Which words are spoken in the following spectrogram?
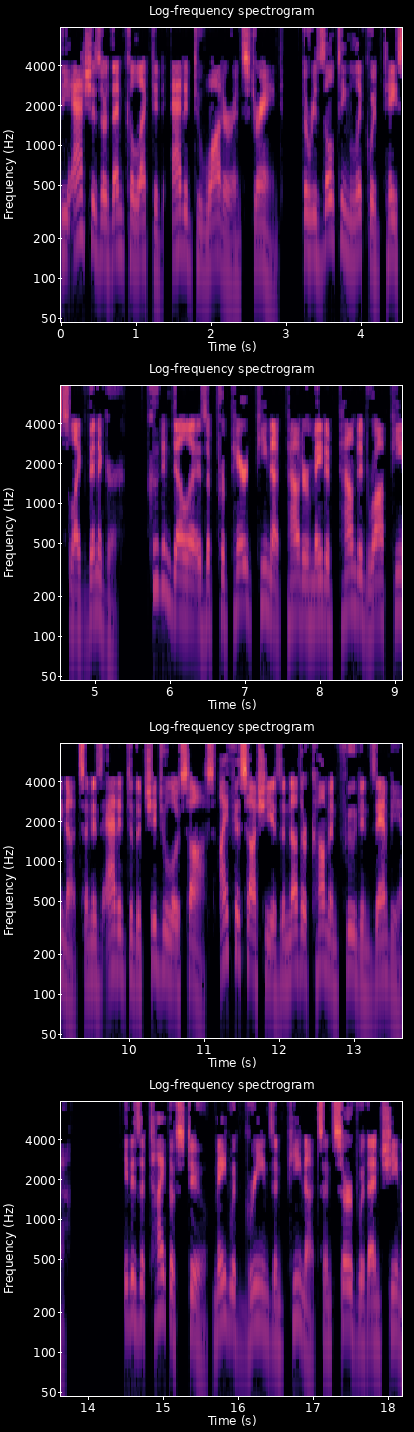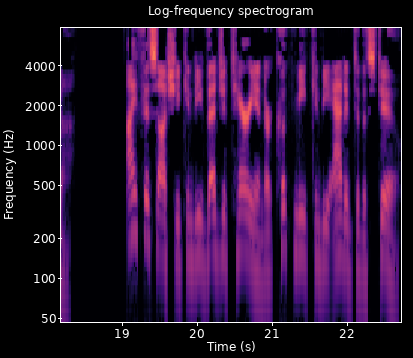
The ashes are then collected, added to water and strained. The resulting liquid tastes like vinegar. Kutundela is a prepared peanut powder made of pounded raw peanuts and is added to the chijulo sauce. Ifisashi is another common food in Zambia. It is a type of stew, made with greens and peanuts and served with nshima. Ifisashi can be vegetarian or cooked meat can be added to the stew.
